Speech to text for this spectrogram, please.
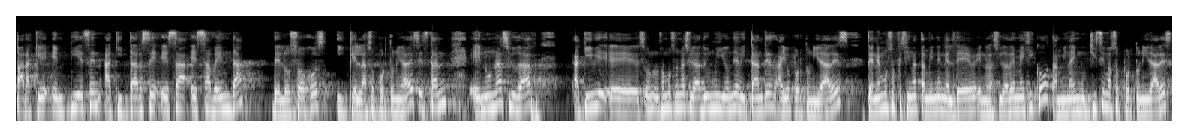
para que empiecen a quitarse esa, esa venda de los ojos y que las oportunidades están en una ciudad Aquí eh, somos una ciudad de un millón de habitantes, hay oportunidades. Tenemos oficina también en el de, en la Ciudad de México, también hay muchísimas oportunidades,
